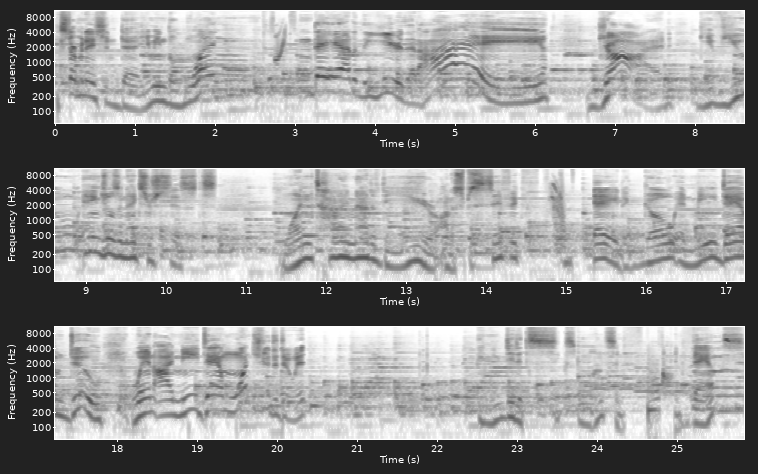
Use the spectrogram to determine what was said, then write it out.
Extermination Day. You mean the one day out of the year that I, God, give you angels and exorcists one time out of the year on a specific day to go and me damn do when I me damn want you to do it. And you did it six months in advance?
